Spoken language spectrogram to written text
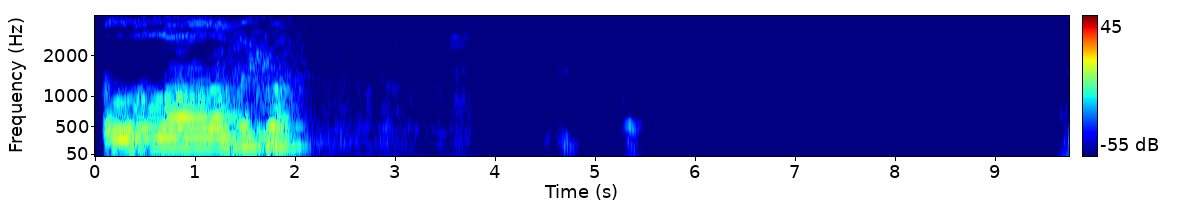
الله أكبر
